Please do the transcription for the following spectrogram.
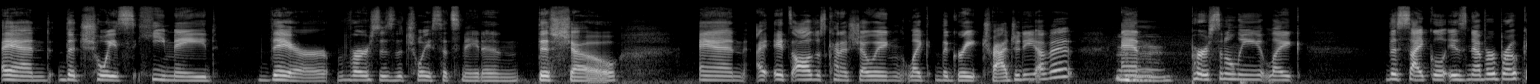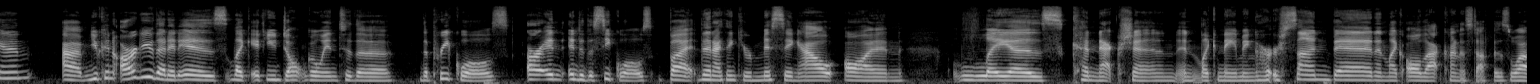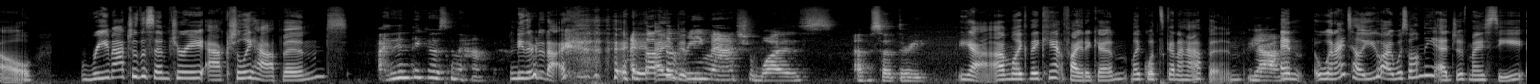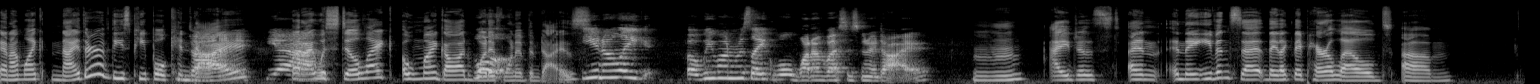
and the choice he made there versus the choice that's made in this show. And I, it's all just kind of showing like the great tragedy of it. And mm-hmm. personally like the cycle is never broken um, you can argue that it is like if you don't go into the the prequels or in, into the sequels but then i think you're missing out on leia's connection and like naming her son ben and like all that kind of stuff as well rematch of the century actually happened I didn't think it was going to happen. neither did i I thought the didn't. rematch was episode three. Yeah, I'm like they can't fight again. Like what's gonna happen? Yeah. And when I tell you, I was on the edge of my seat, and I'm like, neither of these people can die. Die. Yeah. But I was still like, oh my god, what if one of them dies? You know, like, Obi Wan was like, well, one of us is going to die. I just and and they even said they like they paralleled um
